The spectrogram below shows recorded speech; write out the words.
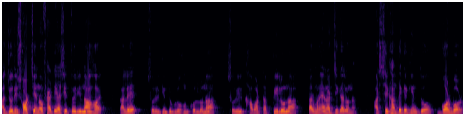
আর যদি শর্ট চেন ও ফ্যাটি অ্যাসিড তৈরি না হয়, তাহলে শরীর কিন্তু গ্রহণ করল না, শরীর খাবারটা পেল না, তার মানে এনার্জি গেল না। আর সেখান থেকে কিন্তু গড়বড়,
